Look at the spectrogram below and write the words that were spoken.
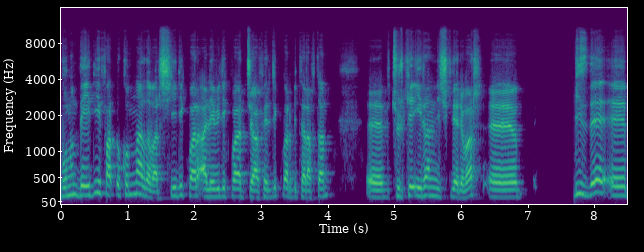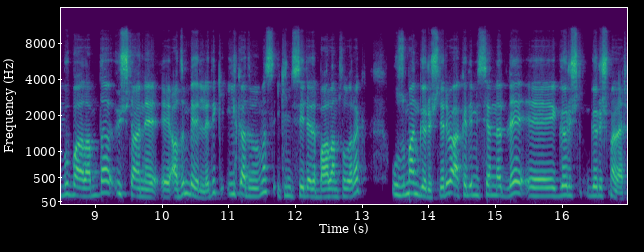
bunun değdiği farklı konular da var. Şiilik var, Alevilik var, Caferilik var bir taraftan. Ee, Türkiye-İran ilişkileri var. Ee, biz de e, bu bağlamda üç tane e, adım belirledik. İlk adımımız ikincisiyle de bağlantı olarak uzman görüşleri ve akademisyenlerle e, görüş, görüşmeler.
